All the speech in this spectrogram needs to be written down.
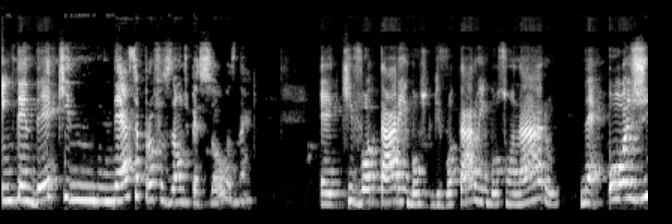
entender que nessa profusão de pessoas, né? É, que, votarem, que votaram em Bolsonaro, né? Hoje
